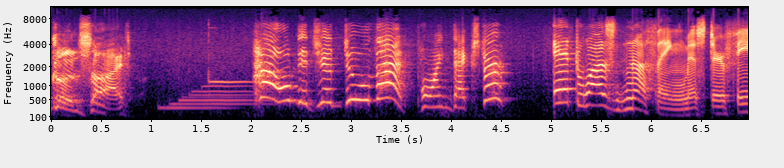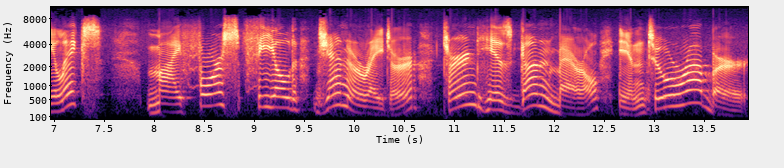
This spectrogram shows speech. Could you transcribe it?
gun sight. How did you do that, Poindexter? It was nothing, Mr. Felix. My force field generator turned his gun barrel into rubber.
